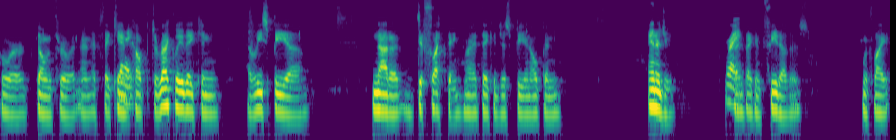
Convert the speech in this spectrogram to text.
who are going through it, and if they can't Right. help directly, they can at least be a not a deflecting, right? They could just be an open energy Right. they can feed others with light.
